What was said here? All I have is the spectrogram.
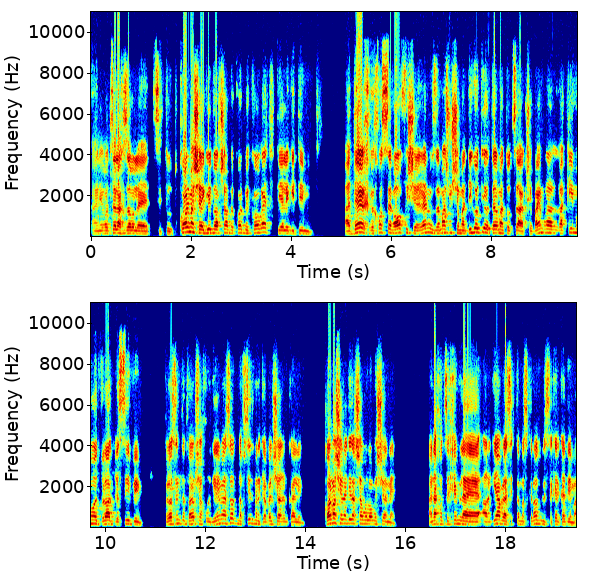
אני רוצה לחזור לציטוט. כל מה שיגידו עכשיו וכל ביקורת תהיה לגיטימית. הדרך וחוסר האופי שהראינו זה משהו שמדאיג אותי יותר מהתוצאה. כשבאים רכים מאוד ולא אגרסיביים ולא עושים את הדברים שאנחנו רגילים לעשות, נפסיד ונקבל שערים קלים. כל מה שנגיד עכשיו הוא לא משנה. אנחנו צריכים להרגיע ולהסיק את המסקנות ולהסתכל קדימה.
